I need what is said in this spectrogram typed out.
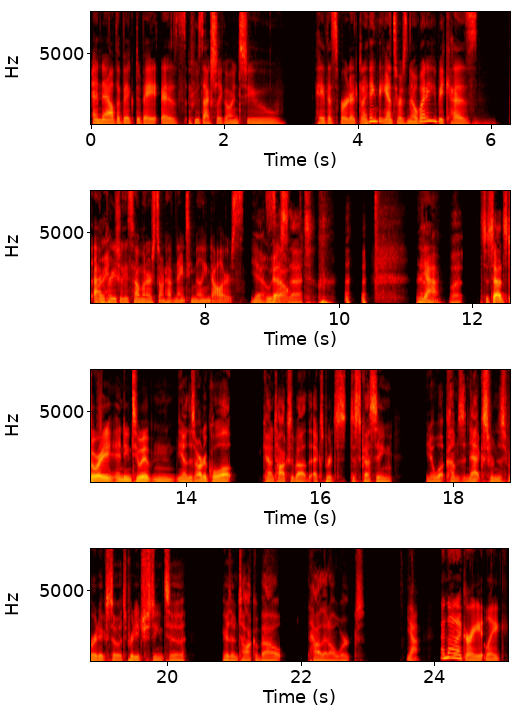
and now the big debate is who's actually going to pay this verdict. And I think the answer is nobody because I'm Right. pretty sure these homeowners don't have $19 million. Yeah, who has So- that? Yeah. but it's a sad story ending to it, and you know this article kind of talks about the experts discussing, you know, what comes next from this verdict. So it's pretty interesting to hear them talk about how that all works. Yeah. And not a great like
